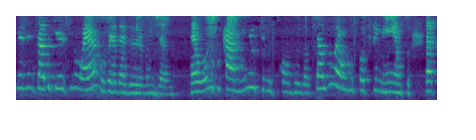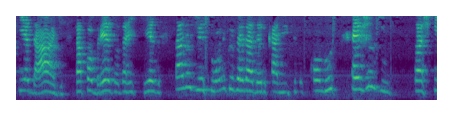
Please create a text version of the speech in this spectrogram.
E a gente sabe que esse não é o verdadeiro evangelho. É o único caminho que nos conduz aos céus não é o do sofrimento, da piedade, da pobreza ou da riqueza. Nada disso. O único e verdadeiro caminho que nos conduz é Jesus. Eu acho que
